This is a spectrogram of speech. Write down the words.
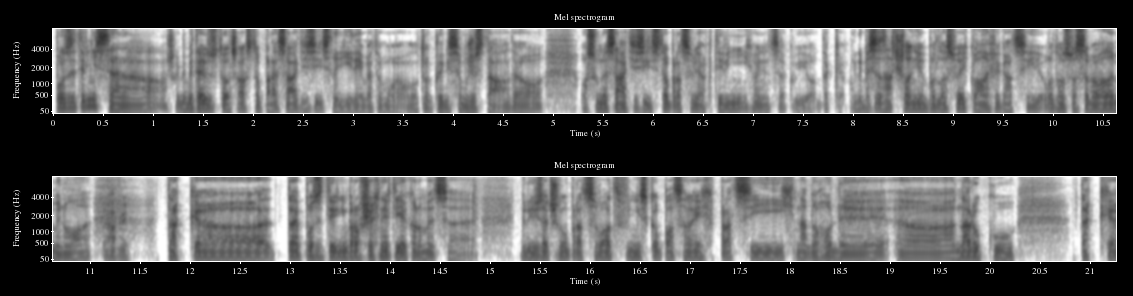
pozitivní scénář, kdyby tady zůstalo třeba 150 tisíc lidí, dejme tomu, jo, to klidně se může stát, jo, 80 tisíc toho pracovně aktivních, jo, něco takového, tak kdyby se začlenili podle svých kvalifikací, o tom jsme se bavili minule, Právě tak uh, to je pozitivní pro všechny v té ekonomice. Když začnou pracovat v nízkoplacených pracích, na dohody, uh, na ruku, tak uh,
